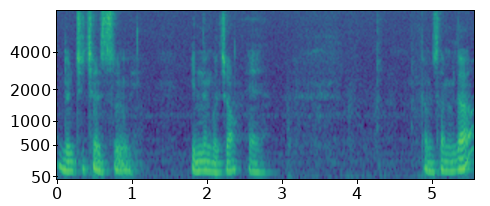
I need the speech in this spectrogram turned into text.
눈치챌 수 있는 거죠. 예. 감사합니다.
